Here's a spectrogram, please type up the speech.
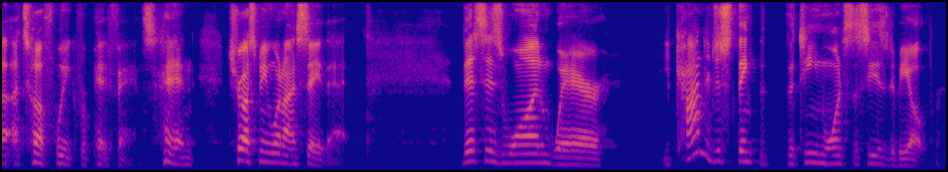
a, a tough week for Pitt fans. And trust me when I say that. This is one where you kind of just think that the team wants the season to be over.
